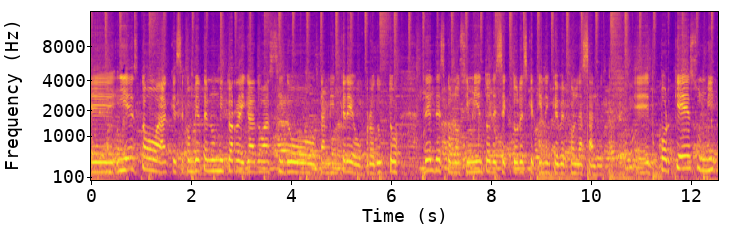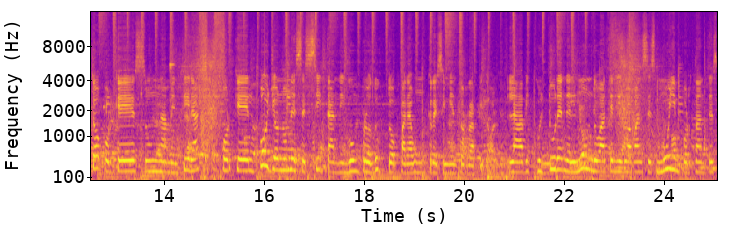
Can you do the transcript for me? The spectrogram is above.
Eh, y esto a que se convierte en un mito arraigado ha sido también creo producto del desconocimiento de sectores que tienen que ver con la salud. Eh, ¿Por qué es un mito? ¿Por qué es una mentira? Porque el pollo no necesita ningún producto para un crecimiento rápido. La avicultura en el mundo ha tenido avances muy importantes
